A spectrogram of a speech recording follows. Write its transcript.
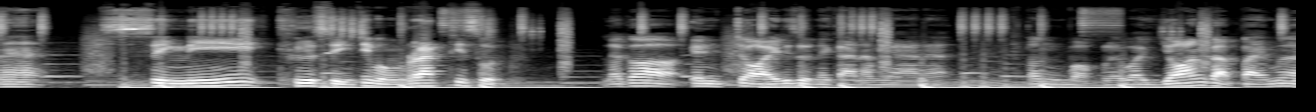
นะฮะสิ่งนี้คือสิ่งที่ผมรักที่สุด แล้วก็ enjoy ที่สุดในการทำงานนะต้องบอกเลยว่าย้อนกลับไปเมื่อ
